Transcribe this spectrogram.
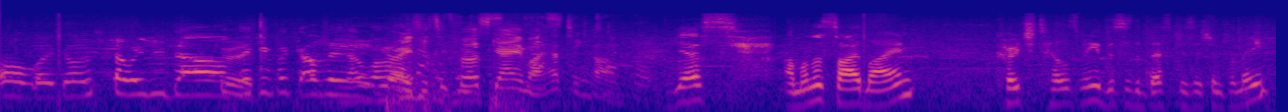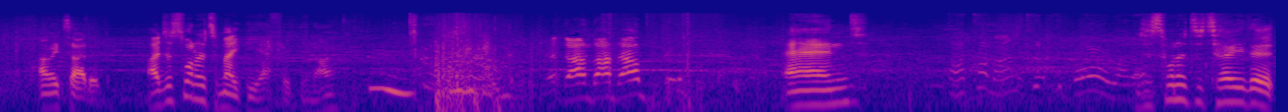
Oh my gosh, how are you down? Good. Thank you for coming. No worries, it's your first game. I had to come. Yes, I'm on the sideline. Coach tells me this is the best position for me. I'm excited. I just wanted to make the effort, you know. Down, down, down. And Oh, come on, kick the ball, I just wanted to tell you that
